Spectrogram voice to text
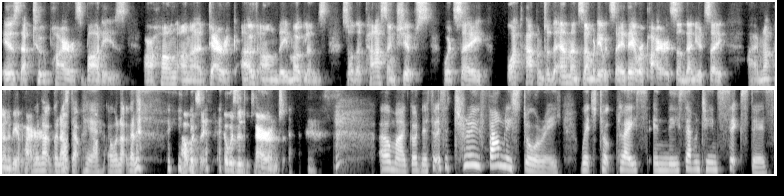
is that two pirates' bodies are hung on a derrick out on the Muglins so that passing ships would say, What happened to them? And somebody would say, They were pirates. And then you'd say, I'm not going to be a pirate. We're not going to stop here. Or we're not going to. I would say it was a deterrent. Oh my goodness. So it's a true family story which took place in the 1760s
